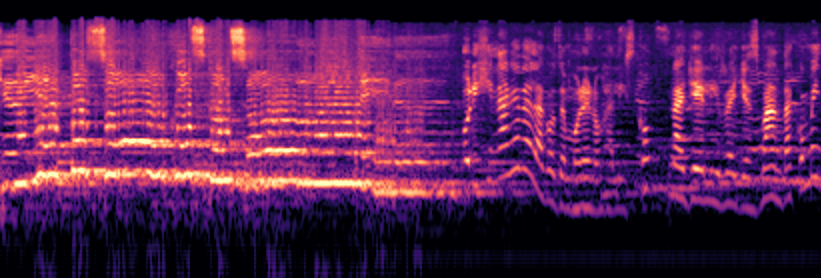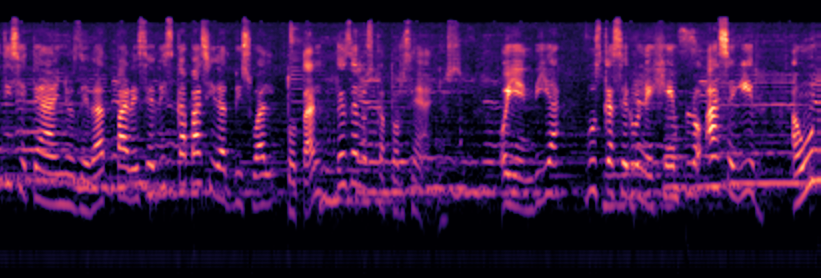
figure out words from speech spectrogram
que tus ojos. Originaria de Lagos de Moreno, Jalisco, Nayeli Reyes Banda, con 27 años de edad, parece discapacidad visual total desde los 14 años. Hoy en día busca ser un ejemplo a seguir, aún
